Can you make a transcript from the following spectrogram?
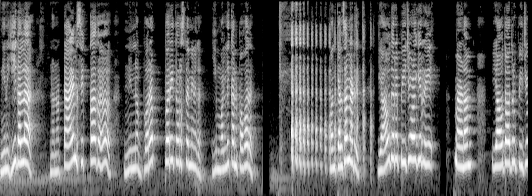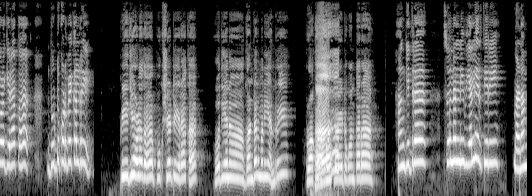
ನೀನು ಈಗಲ್ಲ ನನ್ನ ಟೈಮ್ ಸಿಕ್ಕಾಗ ನಿನ್ನ ಬರಬ್ಬರಿ ತೋರಿಸ್ತೇನೆ ನಿನಗೆ ಈ ಮಲ್ಲಿಕನ ಪವರ್ ಒಂದು ಕೆಲಸ ಮಾಡ್ರಿ ಯಾವ್ದಾರ ಪಿ ಜಿ ಒಳಗಿರ್ರಿ. ಮೇಡಮ್ ಯಾವ್ದಾದ್ರೂ ಪಿ ಜಿ ಒಳಗಿರಾಕ ದುಡ್ಡು ಕೊಡ್ಬೇಕಲ್ರಿ. ಪಿ ಜಿ ಒಳಗ ಪುಕ್ಷೇಟಿ ಇರಾಕ ಓದೇನ ಗಂಡನ ಮನಿ ಏನ್ರಿ? ರೊಕ್ಕ ಕೊಟ್ಟ ಇಟ್ಕೊಂತಾರ. ಹಂಗಿದ್ರೆ ಸೋನಲ್ ನೀವು ಎಲ್ಲಿ ಇರ್ತೀರಿ? ಮೇಡಮ್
